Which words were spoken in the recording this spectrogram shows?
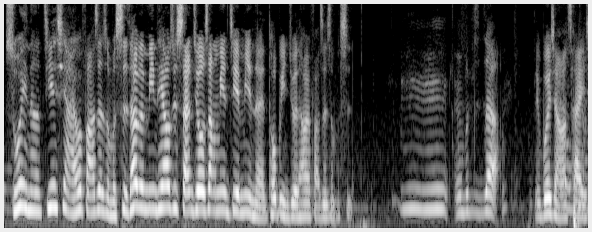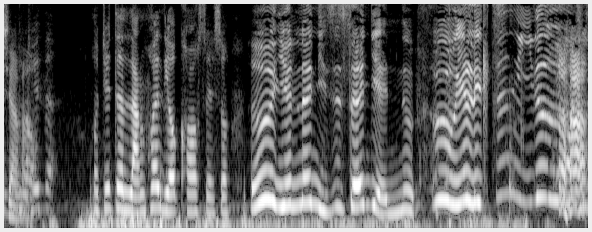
所以呢，接下来会发生什么事？他们明天要去山丘上面见面呢。托比，你觉得他会发生什么事？嗯我不知道，你不会想要猜一下吗？我觉得，我觉得狼会流口水说：“哦，原来你是山羊呢，哦，原来吃你了。”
